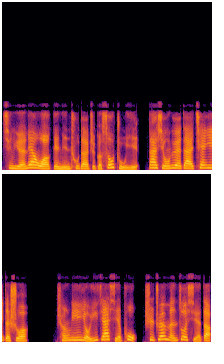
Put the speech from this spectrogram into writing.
请原谅我给您出的这个馊主意。大熊略带歉意的说：“城里有一家鞋铺，是专门做鞋的，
